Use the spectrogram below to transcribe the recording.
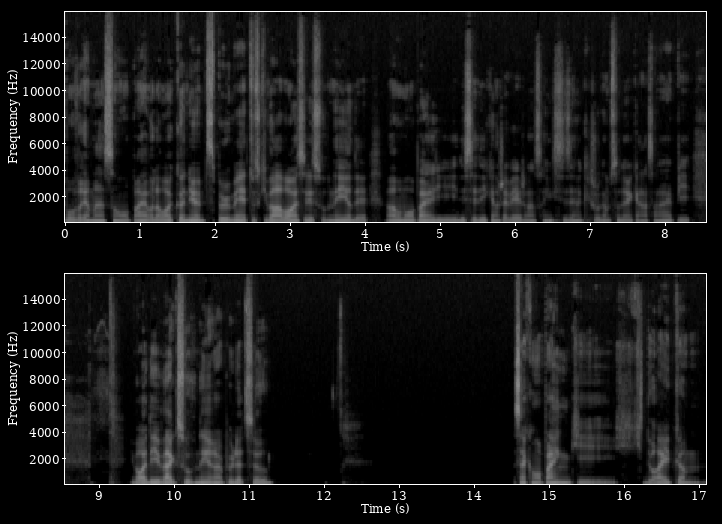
pas vraiment son père, va l'avoir connu un petit peu, mais tout ce qu'il va avoir, c'est des souvenirs de Ah, mon père, il est décédé quand j'avais genre 5-6 ans, quelque chose comme ça, d'un cancer, puis il va avoir des vagues souvenirs un peu de ça. Sa compagne qui, qui doit être comme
